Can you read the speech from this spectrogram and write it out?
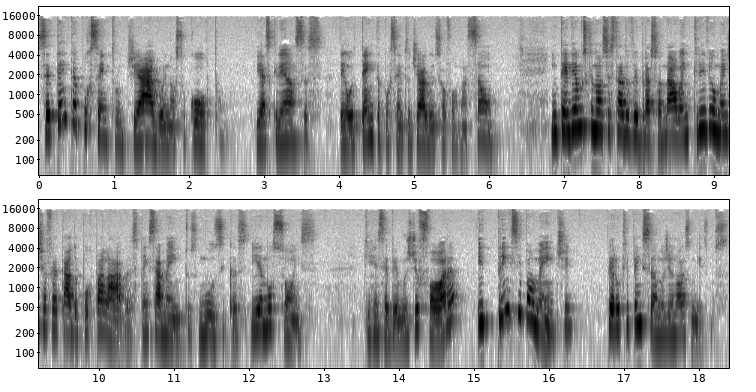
70% de água em nosso corpo, e as crianças têm 80% de água em sua formação, entendemos que nosso estado vibracional é incrivelmente afetado por palavras, pensamentos, músicas e emoções que recebemos de fora e principalmente pelo que pensamos de nós mesmos.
